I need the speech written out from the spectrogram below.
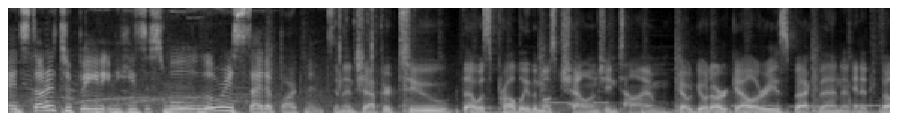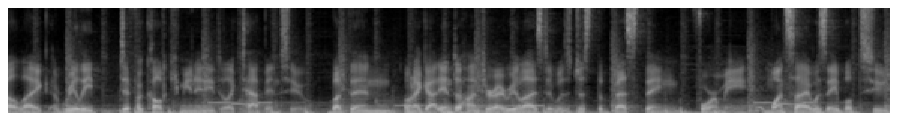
and started to paint in his small Lower East Side apartment. And then chapter two, that was probably the most challenging time time. I would go to art galleries back then and it felt like a really difficult community to like tap into. But then when I got into Hunter, I realized it was just the best thing for me. Once I was able to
